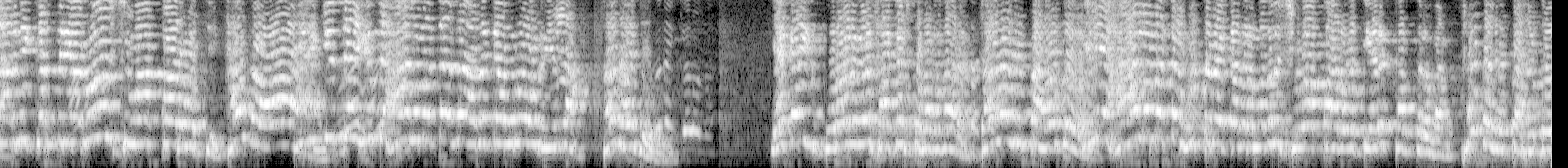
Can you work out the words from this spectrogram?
ಕಾರ್ಮಿಕರ್ತರು ಯಾರು? ಶಿವ ಪಾರ್ವತಿ. ಹೌದಾ? ಇದಕ್ಕಿಂತ ಹಿಂದೆ ಹಾಲು ಮತ ಅದ ಅದಕ್ಕಾದ್ರೂ ಅವರು ಅವ್ರು ಇಲ್ಲ. ಹೌದು ಯಾಕಂದ್ರೆ ಈಗ ಪುರಾಣಗಳು ಸಾಕಷ್ಟು ಬರದಾರ. ಹೌದಲ್ರಿಪ್ಪ ಹೌದು. ಇಲ್ಲಿ ಹಾಲು ಮತ ಹುಟ್ಟಬೇಕಾದ್ರೆ ಮೊದಲು ಶಿವ ಪಾರ್ವತಿಯರ ಕರ್ತರದಾರ ಹೌದಲ್ರಿಪ್ಪ ಹೌದು?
